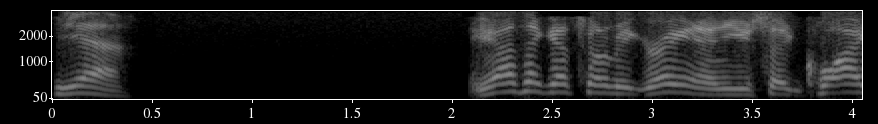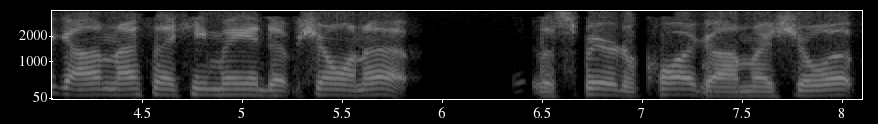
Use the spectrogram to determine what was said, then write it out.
Yeah. Yeah, I think that's going to be great. And you said Qui-Gon, and I think he may end up showing up. The spirit of Qui-Gon may show up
